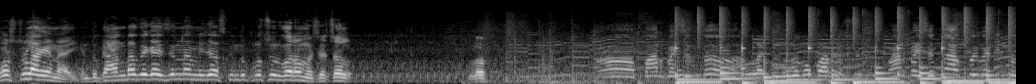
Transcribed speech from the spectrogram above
কষ্ট লাগে নাই কিন্তু গানটা যে গাইছেন না মিজাজ কিন্তু প্রচুর গরম হয়েছে চল। লো। পার পাইছেন তো? আল্লাহ কোনো রকম পার করছে পার পাইছেন না কইবা তো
